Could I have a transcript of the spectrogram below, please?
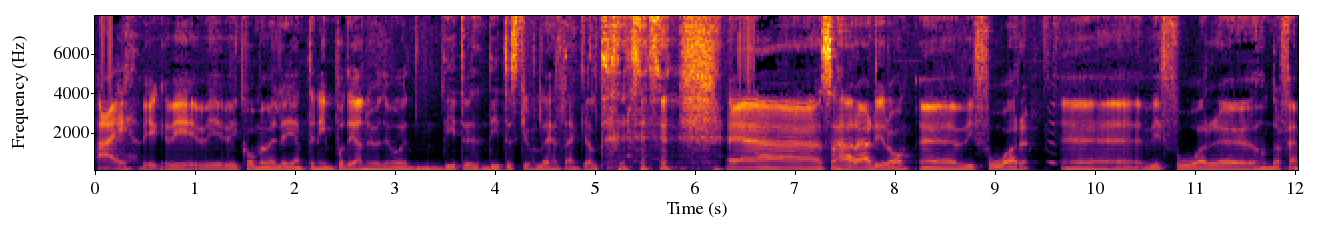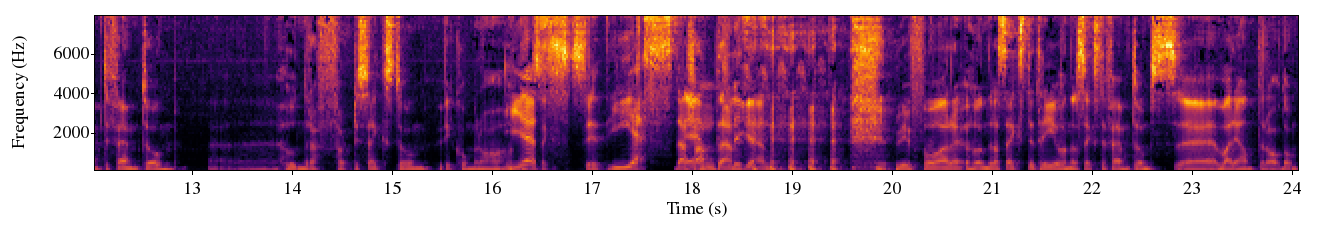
Nej, vi, vi, vi, vi kommer väl egentligen in på det nu. Det var dit, dit det skulle helt enkelt. eh, så här är det ju då. Eh, vi får Eh, vi får 155 eh, tum. 146 eh, tum. Vi kommer att ha 160... Yes! Yes! Där satt den! vi får 163 och 165 tums varianter av dem.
